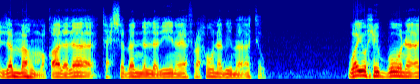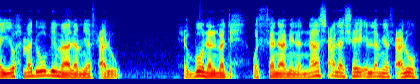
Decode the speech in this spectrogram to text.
ذمهم وقال لا تحسبن الذين يفرحون بما أتوا ويحبون أن يحمدوا بما لم يفعلوا. يحبون المدح والثناء من الناس على شيء لم يفعلوه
